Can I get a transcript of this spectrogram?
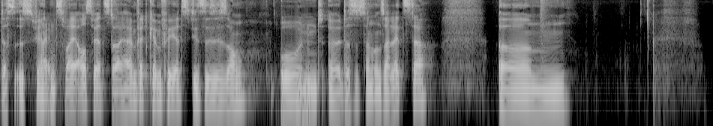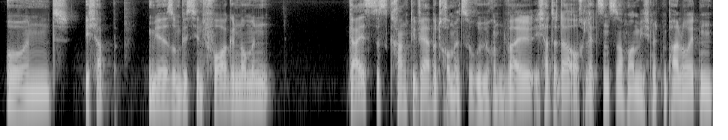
Das ist, wir Hi. hatten zwei Auswärts, drei Heimwettkämpfe jetzt diese Saison. Und mhm. äh, das ist dann unser letzter. Ähm, und ich habe mir so ein bisschen vorgenommen, geisteskrank die Werbetrommel zu rühren, weil ich hatte da auch letztens nochmal mich mit ein paar Leuten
